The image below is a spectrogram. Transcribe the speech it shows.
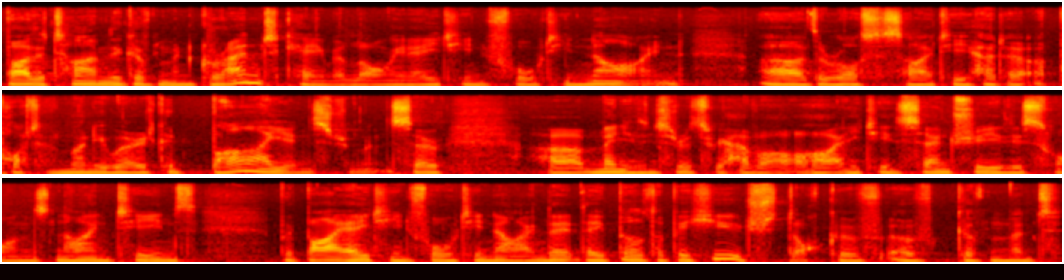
By the time the government grant came along in 1849, uh, the Royal Society had a, a, pot of money where it could buy instruments. So uh, many of the instruments we have are, are, 18th century, this one's 19th, but by 1849 they, they built up a huge stock of, of government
